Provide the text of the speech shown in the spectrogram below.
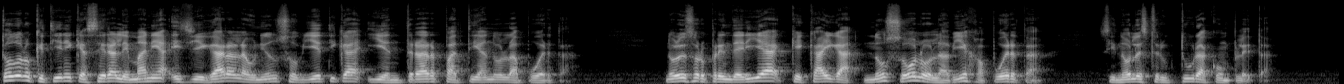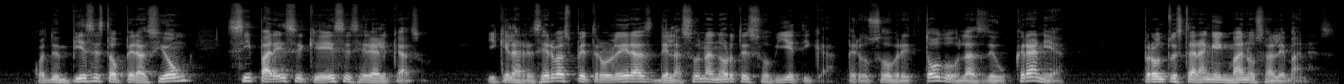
todo lo que tiene que hacer Alemania es llegar a la Unión Soviética y entrar pateando la puerta. No le sorprendería que caiga no solo la vieja puerta, sino la estructura completa. Cuando empiece esta operación, sí parece que ese será el caso, y que las reservas petroleras de la zona norte soviética, pero sobre todo las de Ucrania, pronto estarán en manos alemanas.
